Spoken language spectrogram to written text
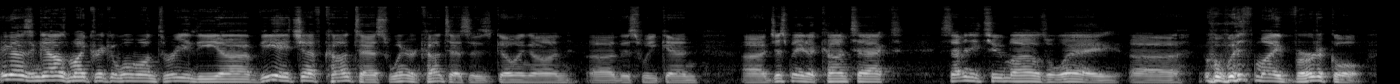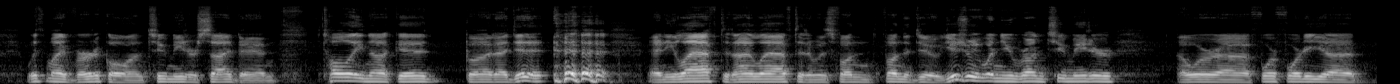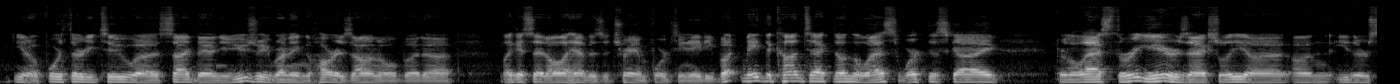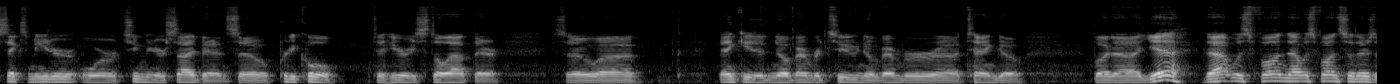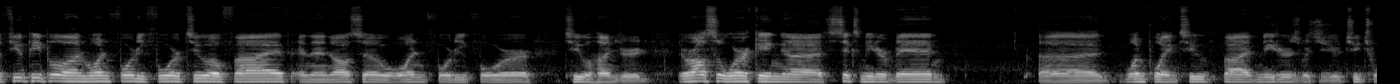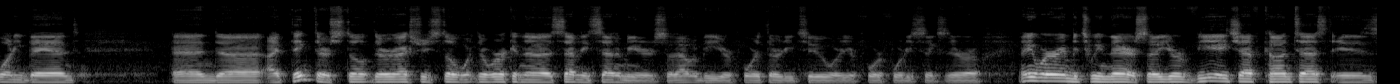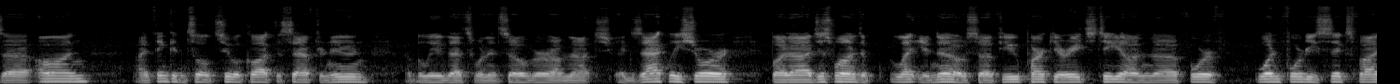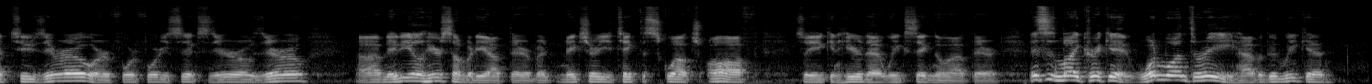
Hey guys and gals, Mike Cricket 113. The uh, VHF contest, winter contest, is going on uh, this weekend. Uh, just made a contact 72 miles away uh, with my vertical, with my vertical on two meter sideband. Totally not good, but I did it. and he laughed and I laughed and it was fun, fun to do. Usually when you run two meter or uh, 440 uh, you know 432 uh, sideband, you're usually running horizontal, but uh, like I said, all I have is a Tram 1480. But made the contact nonetheless. Worked this guy for the last three years actually uh, on either six meter or two meter sideband. So pretty cool to hear he's still out there. So uh, thank you to November 2, November uh, Tango. But uh, yeah, that was fun. That was fun. So there's a few people on 144 205 and then also 144 200. They're also working uh, six meter band, uh, 1.25 meters, which is your 220 band. And uh, I think they're still, they're actually still, they're working uh, 70 centimeters. So that would be your 432 or your 446 zero anywhere in between there. So your VHF contest is uh, on, I think, until 2 o'clock this afternoon. I believe that's when it's over. I'm not exactly sure, but I uh, just wanted to let you know. So if you park your HT on uh, 4 146520 or 44600, uh, maybe you'll hear somebody out there, but make sure you take the squelch off so you can hear that weak signal out there. This is Mike Cricket 113. Have a good weekend.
